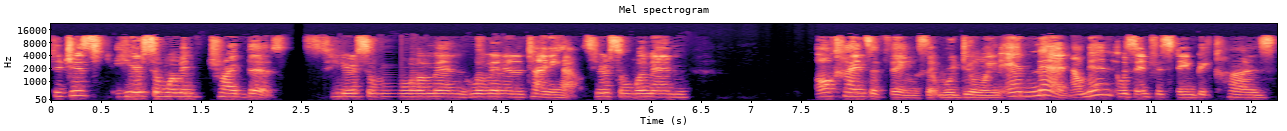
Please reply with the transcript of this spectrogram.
to just hear some women tried this. Here's some women living in a tiny house. Here's some women, all kinds of things that we're doing. And men. Now, men, it was interesting because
